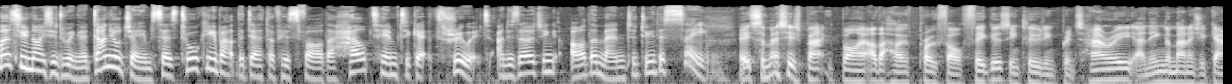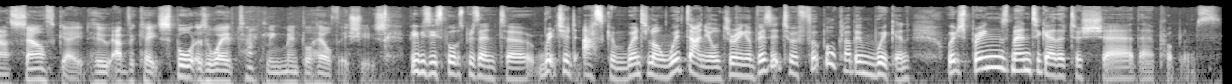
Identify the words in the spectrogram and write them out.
Manchester United winger Daniel James says talking about the death of his father helped him to get through it and is urging other men to do the same. It's a message backed by other high profile figures, including Prince Harry and England manager Gareth Southgate, who advocate sport as a way of tackling mental health issues. BBC Sports presenter Richard Askham went along with Daniel during a visit to a football club in Wigan, which brings men together to share their problems.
